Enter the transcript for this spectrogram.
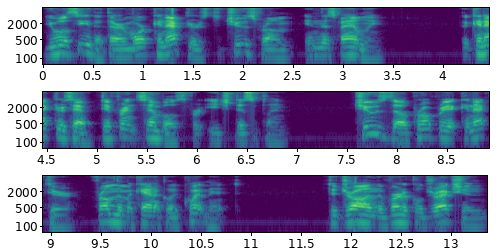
you will see that there are more connectors to choose from in this family. The connectors have different symbols for each discipline. Choose the appropriate connector from the mechanical equipment. To draw in the vertical direction,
